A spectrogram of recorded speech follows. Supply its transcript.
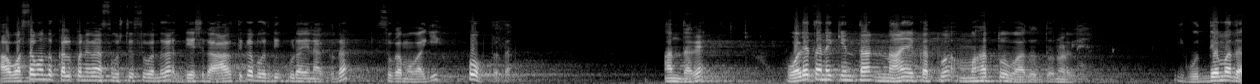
ಆ ಹೊಸ ಒಂದು ಕಲ್ಪನೆಗಳನ್ನು ಸೃಷ್ಟಿಸುವಂದ್ರೆ ದೇಶದ ಆರ್ಥಿಕ ಅಭಿವೃದ್ಧಿ ಕೂಡ ಏನಾಗ್ತದೆ? ಸುಗಮವಾಗಿ ಹೋಗ್ತದೆ. ಅಂದರೆ ಒಡೆತನಕ್ಕಿಂತ ನಾಯಕತ್ವ ಮಹತ್ವವಾದದ್ದು ನೋಡಲಿ. ಈಗ ಉದ್ಯಮದ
